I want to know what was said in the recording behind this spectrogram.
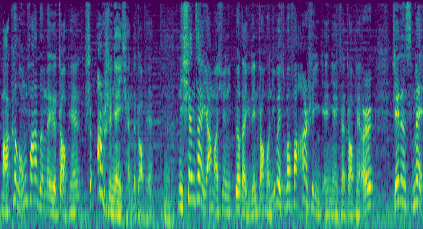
马克龙发的那个照片是二十年以前的照片。你现在亚马逊热带雨林着火，你为什么发二十年年以前的照片？而 Jaden Smith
